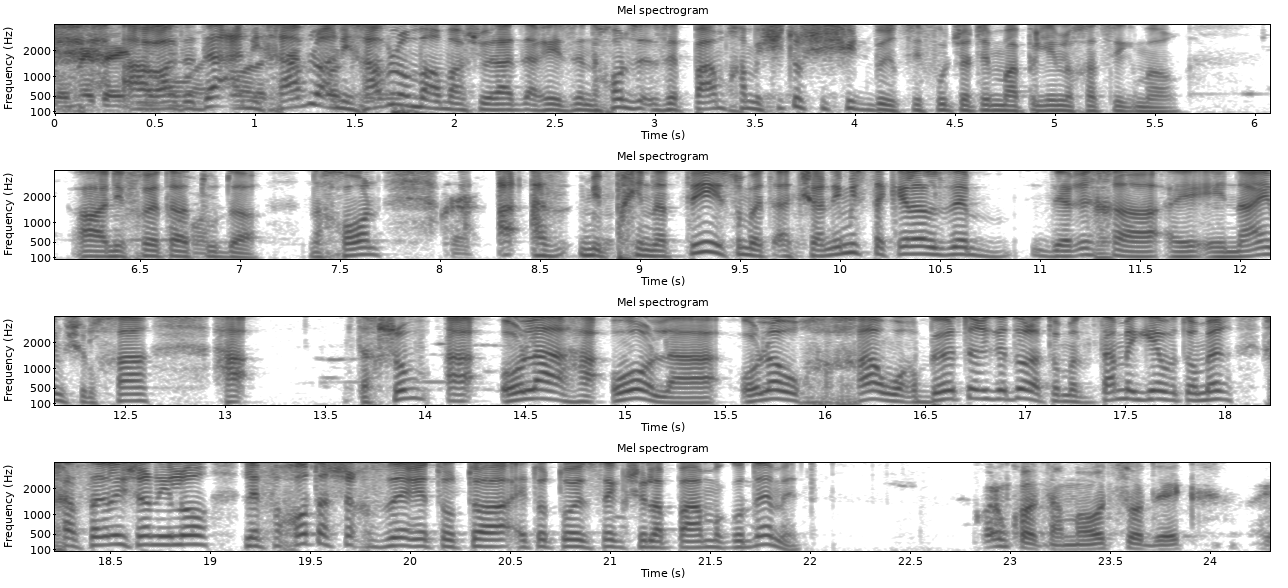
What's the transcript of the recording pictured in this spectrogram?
באמת היינו... אבל אתה יודע, אני חייב לומר משהו, אלעד, הרי זה נכון, זה פעם חמישית או שישית ברציפות שאתם מעפילים לחצי גמר. הנבחרת העתודה, נכון? א- אז מבחינתי, זאת אומרת, כשאני מסתכל על זה דרך העיניים שלך, תחשוב, העול העול, העול ההוכחה הוא הרבה יותר גדול. זאת אומרת, אתה מגיע ואתה אומר, חסר לי שאני לא לפחות אשחזר את אותו- את אותו הישג של הפעם הקודמת. קודם כל, אתה מאוד צודק. אה,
